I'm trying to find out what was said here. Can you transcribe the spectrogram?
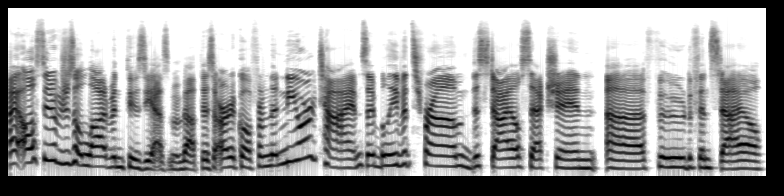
I also have just a lot of enthusiasm about this article from the New York Times. I believe it's from the style section, uh, food within style.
